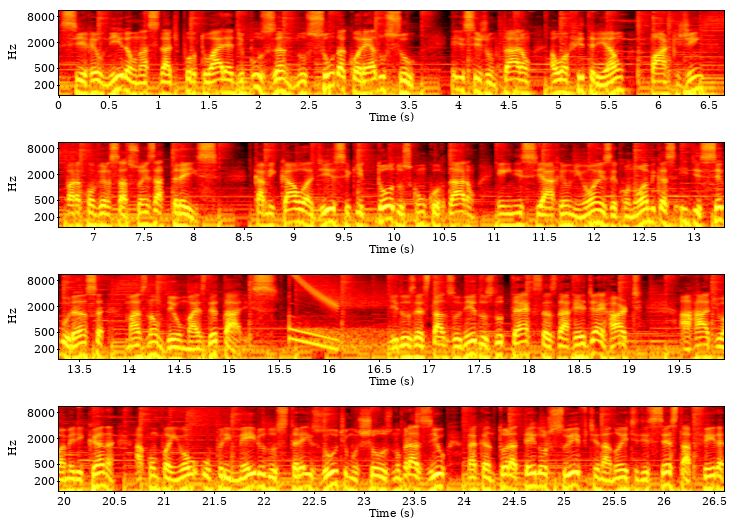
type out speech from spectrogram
se reuniram na cidade portuária de Busan, no sul da Coreia do Sul. Eles se juntaram ao anfitrião, Park Jin, para conversações a três. Kamikawa disse que todos concordaram em iniciar reuniões econômicas e de segurança, mas não deu mais detalhes. E dos Estados Unidos, do Texas, da rede iHeart. A rádio americana acompanhou o primeiro dos três últimos shows no Brasil da cantora Taylor Swift na noite de sexta-feira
